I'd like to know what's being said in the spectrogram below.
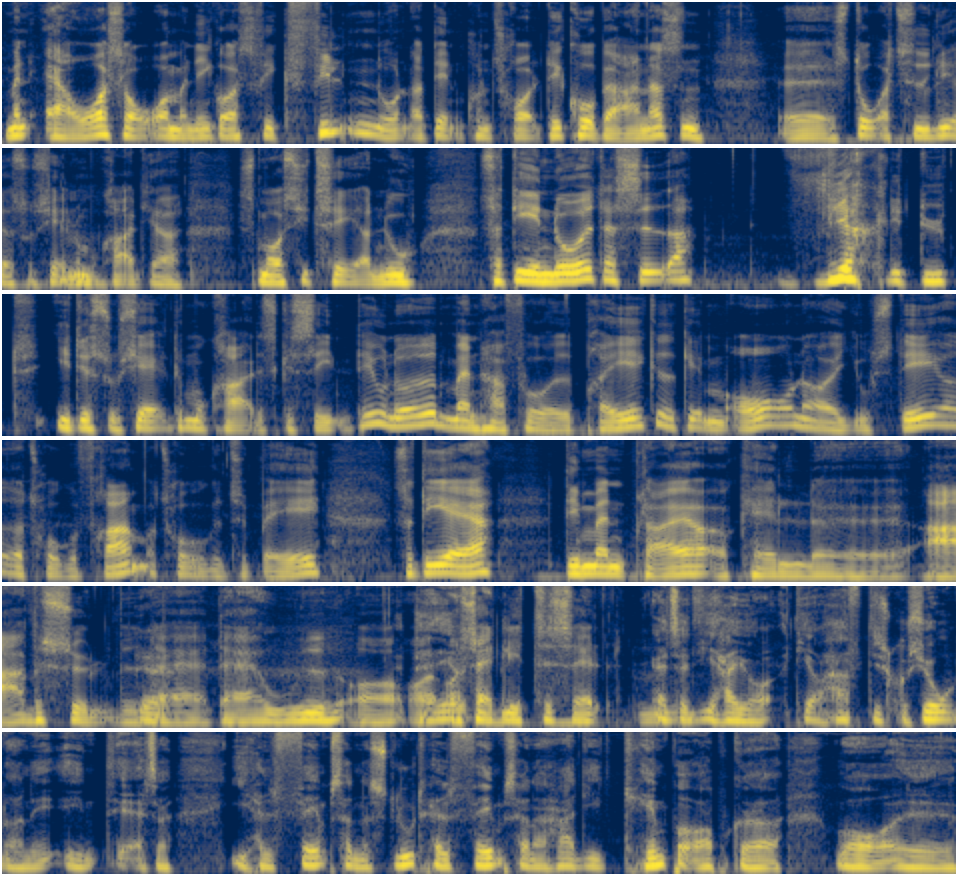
Man er også over, at man ikke også fik filmen under den kontrol. Det er K.B. Andersen, øh, stor tidligere socialdemokrat, jeg småciterer nu. Så det er noget, der sidder virkelig dybt i det socialdemokratiske sind. Det er jo noget, man har fået præget gennem årene og justeret og trukket frem og trukket tilbage. Så det er det, man plejer at kalde øh, arvesølvet, ja. der, der er ude og, og, og sat lidt til salg. Mm. Altså, de har jo de har haft diskussionerne. Ind, altså, I 90'erne, slut 90'erne, har de et kæmpe opgør, hvor øh,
